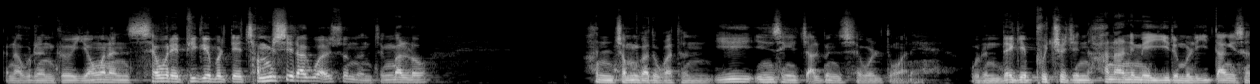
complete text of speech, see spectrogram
그러나 우리는 그 영원한 세월에 비교해 볼 때 잠시라고 할 수 없는 정말로 한 점과도 같은 이 인생의 짧은 세월 동안에 우리는 내게 붙여진 하나님의 이름을 이 땅에서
